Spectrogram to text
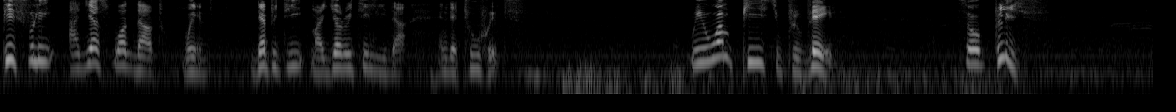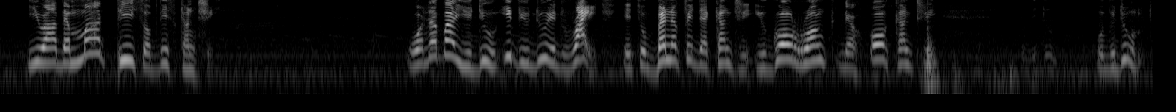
peacefully, I just walked out with deputy majority leader and the two whips. We want peace to prevail. So please, you are the mouthpiece of this country. Whatever you do, if you do it right, it will benefit the country. You go wrong, the whole country will be doomed.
